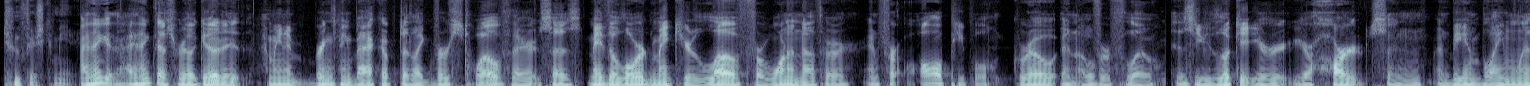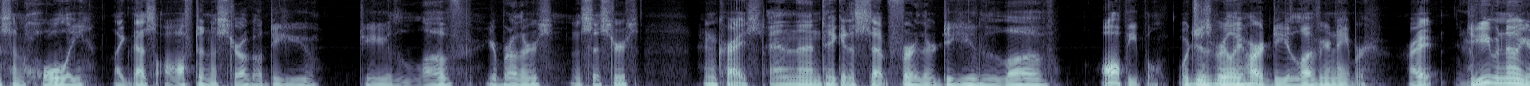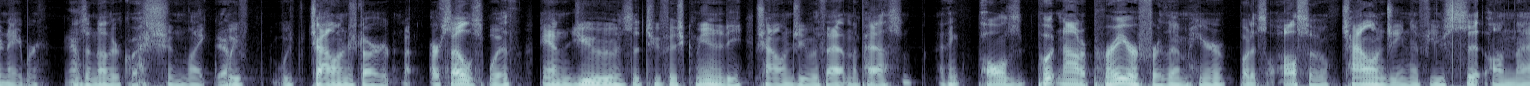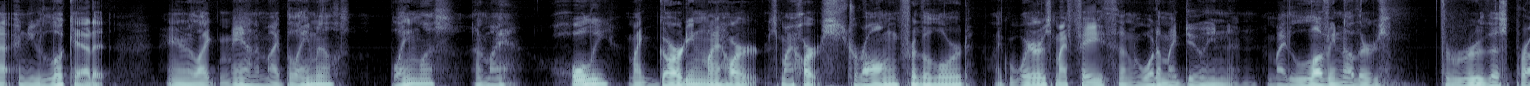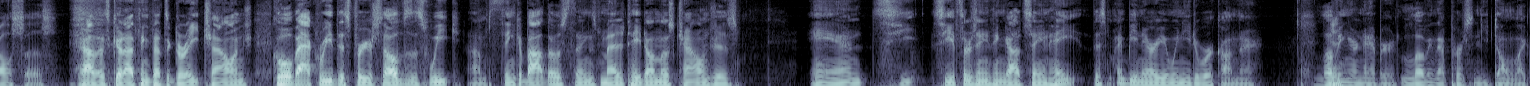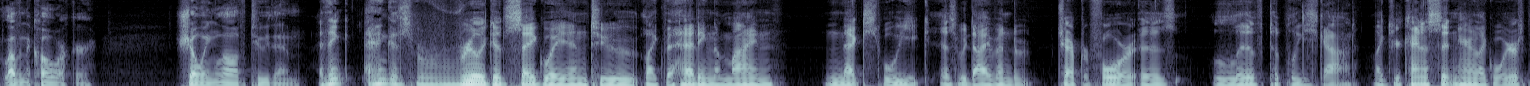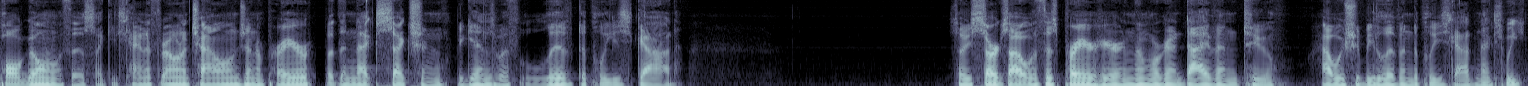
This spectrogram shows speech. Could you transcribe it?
two fish community. I think I think that's really good. It I mean it brings me back up to like verse 12 there. It says, "May the Lord make your love for one another and for all people grow and overflow." As you look at your your hearts and and being blameless and holy, Like that's often a struggle. Do you do you love your brothers and sisters in Christ? And then take it a step further. Do you love all people? Which is really hard. Do you love your neighbor? Right? Yeah. Do you even know your neighbor? Yeah. That's another question. Like Yeah. we've we've challenged our ourselves with, and you as the two fish community challenge you with that in the past. I think Paul's putting out a prayer for them here, but it's also challenging if you sit on that and you look at it and you're like, man, am I blameless? Blameless? Am I holy? Am I guarding my heart? Is my heart strong for the Lord? Like, where is my faith and what am I doing? And I loving others through this process? Yeah, that's good. I think that's a great challenge. Go back, read this for yourselves this week. Um, think about those things, meditate on those challenges, and see see if there's anything God's saying. Hey, this might be an area we need to work on there. Loving your neighbor, loving that person you don't like, loving the coworker, showing love to them. I think I think it's a really good segue into like the heading of mine next week as we dive into chapter four is live to please God. Like you're kind of sitting here like where's Paul going with this? Like he's kind of throwing a challenge and a prayer, but the next section begins with live to please God. So he starts out with this prayer here and then we're going to dive into how we should be living to please God next week.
